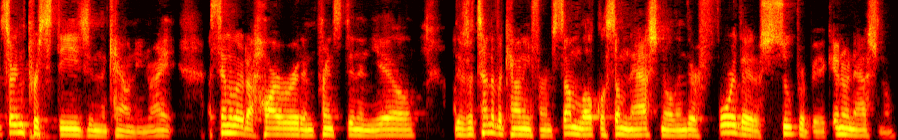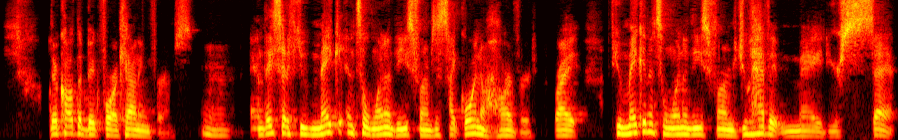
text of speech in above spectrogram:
certain prestige in accounting, right? Similar to Harvard and Princeton and Yale. There's a ton of accounting firms, some local, some national, and there are four that are super big, international. They're called the Big Four accounting firms. Mm-hmm. And they said if you make it into one of these firms, it's like going to Harvard, right? If you make it into one of these firms, you have it made. You're set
